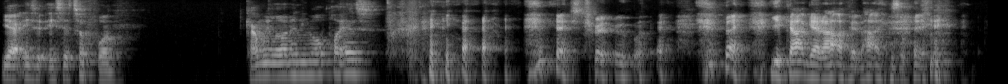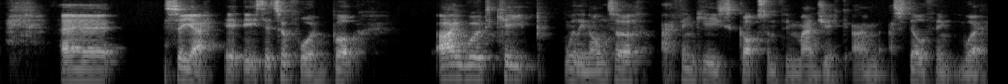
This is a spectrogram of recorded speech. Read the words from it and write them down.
Yeah, it's a, it's a tough one. Can we loan any more players? yeah, it's true. you can't get out of it that easily. uh, so yeah, it, it's a tough one, but I would keep Willie Gnonto. I think he's got something magic, and I still think we're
